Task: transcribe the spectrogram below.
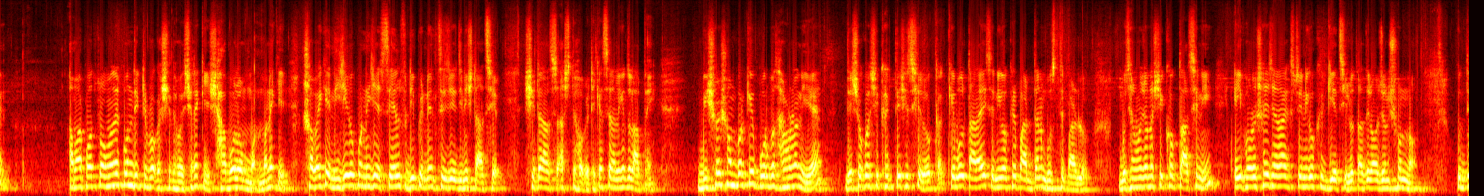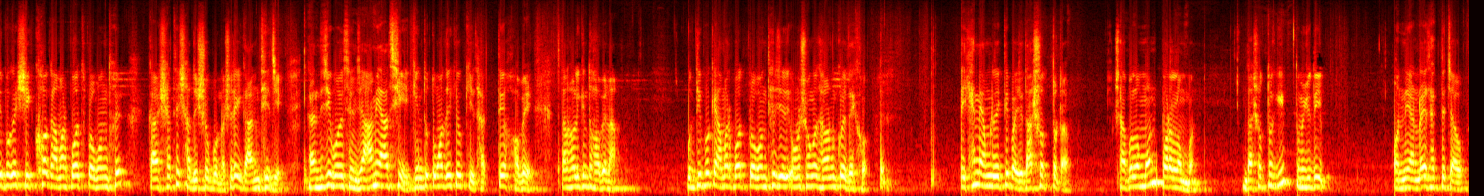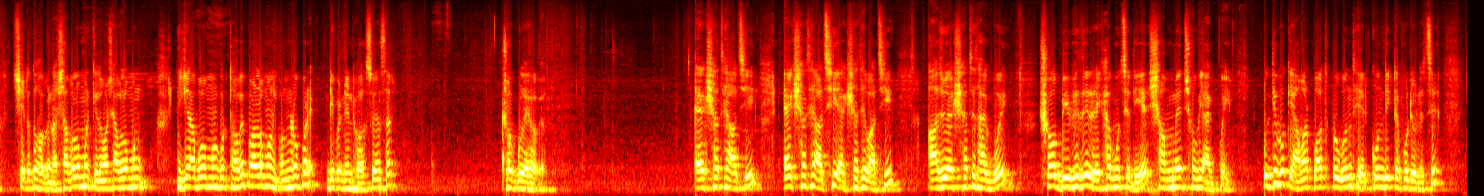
আমার পথ প্রবন্ধের কোন দিকটি প্রকাশিত হয়েছে? সেটা কি? স্বাবলম্বন মানে কি? সবাইকে নিজের উপর নিজের সেলফ ডিপেন্ডেন্সি যে জিনিসটা আছে, সেটা আসতে হবে, ঠিক আছে? নাহলে কিন্তু লাভ নেই। বিষয় সম্পর্কে পূর্ব ধারণা নিয়ে যে সকল শিক্ষার্থী এসেছিল কেবল তারাই শ্রেণীকক্ষের পাঠদান বুঝতে পারল। বোঝানোর জন্য শিক্ষক তো আছেনই। এই ভরসায় যারা শ্রেণীকক্ষে গিয়েছিল, তাদের অর্জন শূন্য। উদ্দীপকের শিক্ষক আমার পথ প্রবন্ধের কার সাথে সাদৃশ্যপূর্ণ? সেটাই গান্ধীজি। গান্ধীজি বলেছেন যে, আমি আছি, কিন্তু তোমাদেরকেও কি থাকতে হবে? তা নাহলে কিন্তু হবে না। উদ্দীপকে আমার পথ প্রবন্ধে যে অনুষঙ্গ ধারণ করে দেখো, এখানে আমরা দেখতে পাই যে দাসত্বটা স্বাবলম্বন, পরালম্বন। দাসত্ব কি? তুমি যদি অন্যের আন্ডারে থাকতে চাও, সেটা তো হবে না। স্বাবলম্বন কি? তোমার স্বাবলম্বন নিজের অবলম্বন করতে হবে, পরালম্বন? অন্যের উপরে ডিপেন্ডেন্ট হওয়া। সো অ্যান্সার সবগুলাই হবে। একসাথে আছি একসাথে আছি, একসাথে বাঁচি, আজও একসাথে থাকবই, সব বিভেদের রেখা মুছে দিয়ে সাম্যের ছবি আঁকবই। উদ্দীপকে আমার পথ প্রবন্ধের কোন দিকটা ফুটে উঠেছে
